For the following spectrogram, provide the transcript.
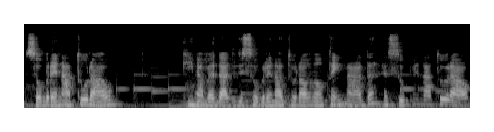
sobrenatural, que na verdade de sobrenatural não tem nada, é supernatural.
